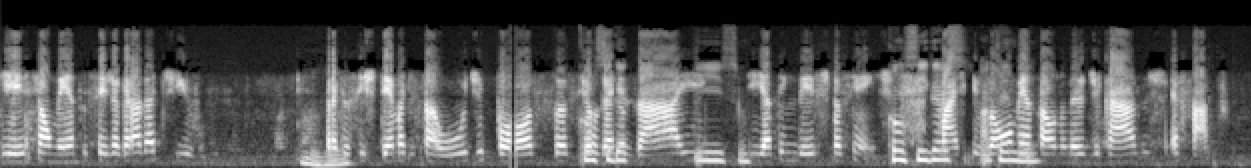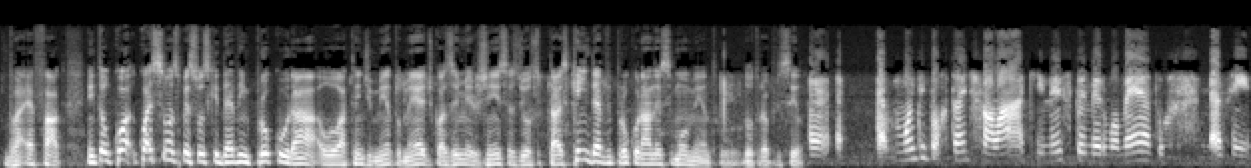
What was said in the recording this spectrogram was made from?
que esse aumento seja gradativo. uhum. para que o sistema de saúde possa se Consiga... organizar e, e, atender esses pacientes. Consiga Mas que vão aumentar o número de casos, é fato. É fato. Então, quais são as pessoas que devem procurar o atendimento médico, as emergências de hospitais? Quem deve procurar nesse momento, doutora Priscila? É, é muito importante falar que nesse primeiro momento, assim,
